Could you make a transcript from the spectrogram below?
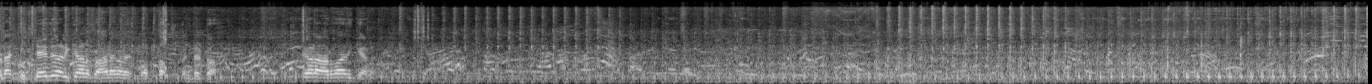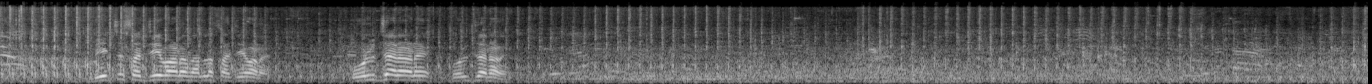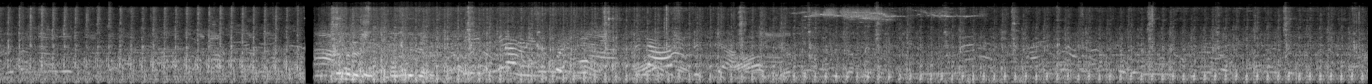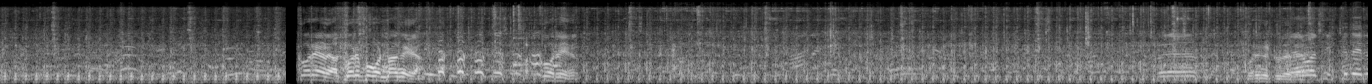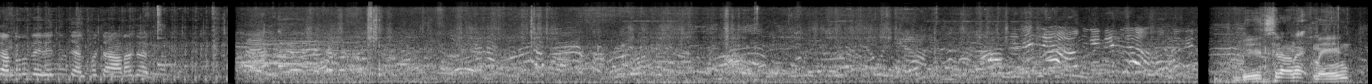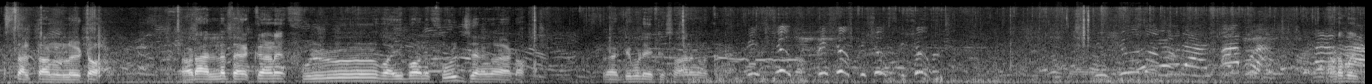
ഇവിടെ കുട്ടികൾക്ക് കളിക്കാനുള്ള സാധനങ്ങൾ മൊത്തം ഉണ്ട് കേട്ടോ. കുട്ടികൾ ആർമാദിക്കാണ് ബീച്ച് സജീവമാണ് നല്ല സജീവമാണ് ഉൾജനാണ് ഉൾജനാണ്. അക്കോറയാണ് അക്കോറ ഇപ്പോൾ കൊണ്ടാൻ കഴിയാം. അക്കോറയാണ് അക്കോറ കിട്ടൂല ചാടാൻ ചാടും ബീച്ചിലാണ് മെയിൻ സ്ഥലത്താണുള്ളത് കേട്ടോ. അവിടെ നല്ല തിരക്കാണ്. ഫുൾ വൈബാണ് ഫുൾ ജനങ്ങളാണ് കേട്ടോ. അടിപൊളിയായിട്ട് സാധനങ്ങളൊക്കെ. അവിടെ പോയി.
